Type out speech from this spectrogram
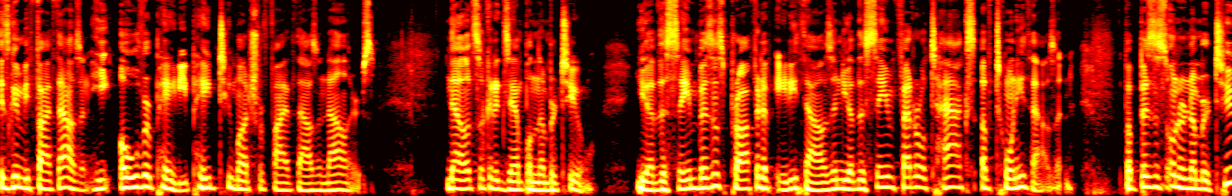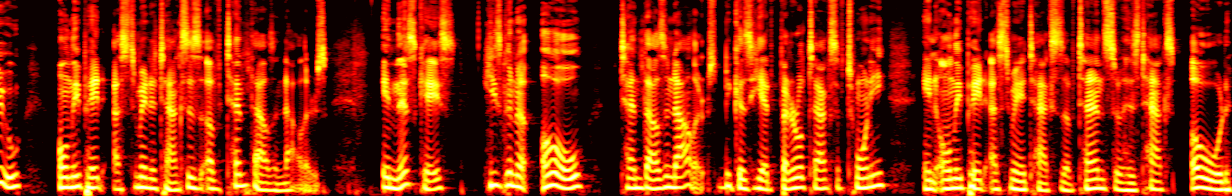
is going to be 5,000. He overpaid. He paid too much for $5,000. Now let's look at example number two. You have the same business profit of 80,000, you have the same federal tax of 20,000. But business owner number 2 only paid estimated taxes of $10,000. In this case, he's going to owe $10,000 because he had federal tax of 20 and only paid estimated taxes of 10, so his tax owed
